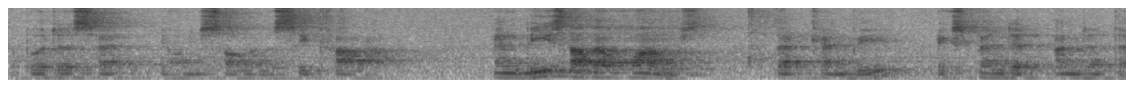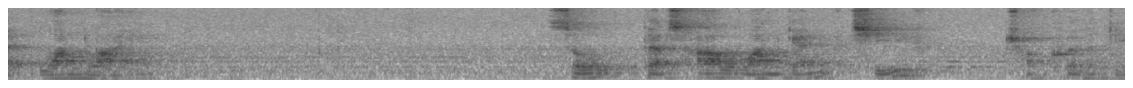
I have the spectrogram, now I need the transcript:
The Buddha said, Yoniso manasikara. And these are the ones that can be expanded under that one line. So that's how one can achieve tranquility.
